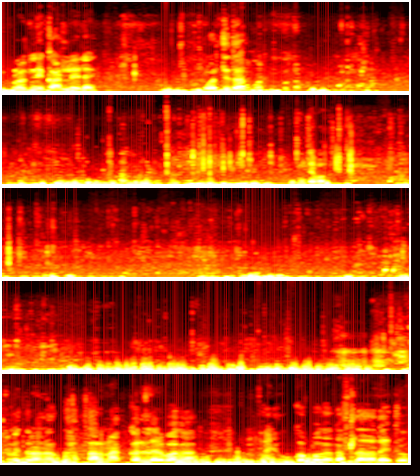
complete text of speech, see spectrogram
प्रणितनी काढलेलं आहे. वरती तर ते बघ. मित्रांनो खतरनाक कलर बघा. उकप बघा कसला झाला आहे तो?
